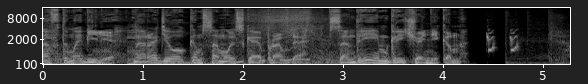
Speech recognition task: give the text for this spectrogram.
Автомобили на радио «Комсомольская правда» с Андреем Гречанником.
